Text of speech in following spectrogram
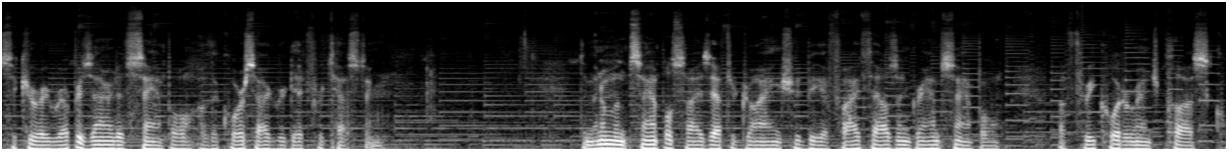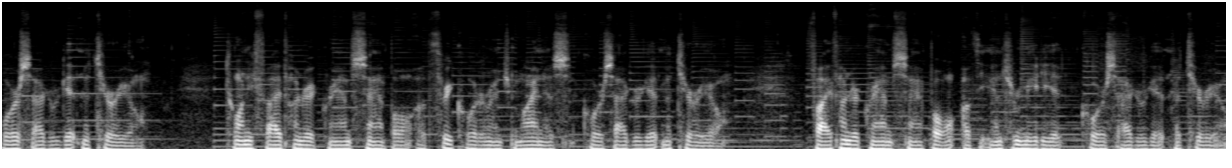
Secure a representative sample of the coarse aggregate for testing. The minimum sample size after drying should be a 5,000 gram sample of 3 quarter inch plus coarse aggregate material, 2,500 gram sample of 3 quarter inch minus coarse aggregate material, 500 gram sample of the intermediate coarse aggregate material.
